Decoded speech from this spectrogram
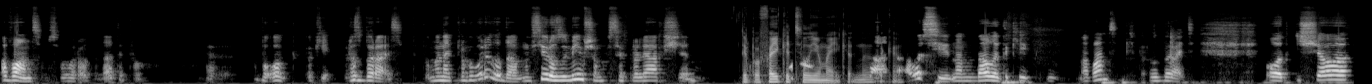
авансом свого роду. Да, типу, е, бо окей, розбирайся. Типу, Ми навіть проговорили, да, ми всі розуміємо, що ми в цих ролях ще. Ну, Типу, fake it till you make it. Ну, так, таке. Але всі нам дали такий аванс, типу, розбирайтеся. От, і що.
